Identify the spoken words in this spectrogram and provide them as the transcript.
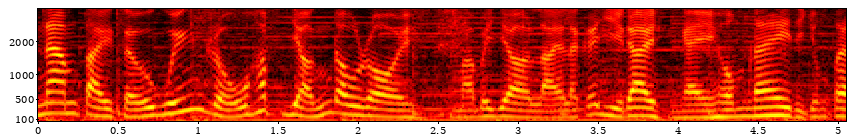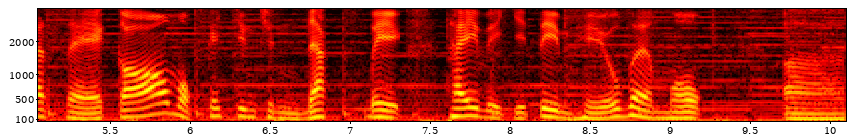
nam tài tử quyến rũ hấp dẫn đâu rồi mà bây giờ lại là cái gì đây Ngày hôm nay thì chúng ta sẽ có một cái chương trình đặc biệt thay vì chỉ tìm hiểu về một ờ,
